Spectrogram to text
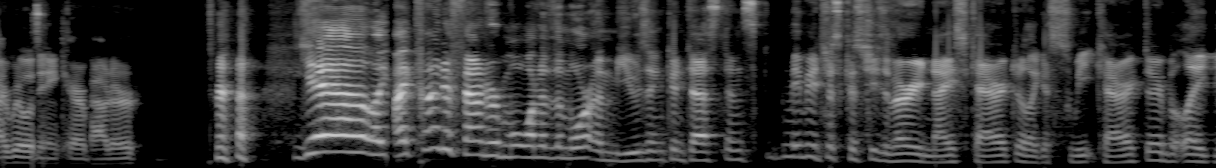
I really didn't care about her. yeah, like I kind of found her one of the more amusing contestants. Maybe it's just because she's a very nice character, like a sweet character. But like,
